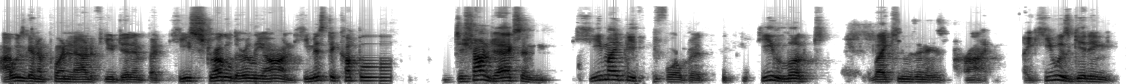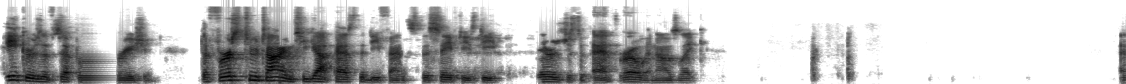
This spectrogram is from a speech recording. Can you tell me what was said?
I was going to point it out if you didn't, but he struggled early on. He missed a couple. DeSean Jackson, he might be four, but he looked like he was in his prime. Like he was getting acres of separation. The first two times he got past the defense, the safeties deep, there was just a bad throw, and I was like, I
